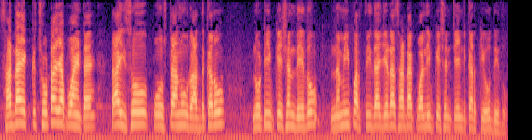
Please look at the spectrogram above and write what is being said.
ਸਾਡਾ ਇੱਕ ਛੋਟਾ ਜਿਹਾ ਪੁਆਇੰਟ ਹੈ 250 ਪੋਸਟਾਂ ਨੂੰ ਰੱਦ ਕਰੋ ਨੋਟੀਫਿਕੇਸ਼ਨ ਦੇ ਦਿਓ ਨਵੀਂ ਭਰਤੀ ਦਾ ਜਿਹੜਾ ਸਾਡਾ ਕੁਆਲੀਫਿਕੇਸ਼ਨ ਚੇਂਜ ਕਰਕੇ ਉਹ ਦੇ ਦਿਓ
